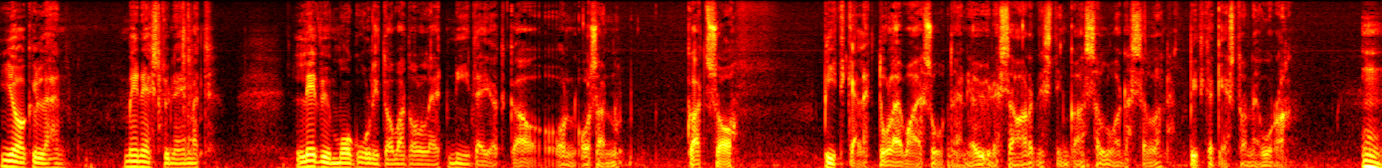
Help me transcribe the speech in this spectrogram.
Joo, kyllähän menestyneimmät levymogulit ovat olleet niitä, jotka on osannut katsoa pitkälle tulevaisuuteen ja yhdessä artistin kanssa luoda sellainen pitkäkestoinen ura. Mm.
